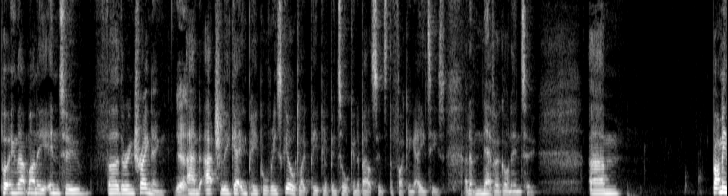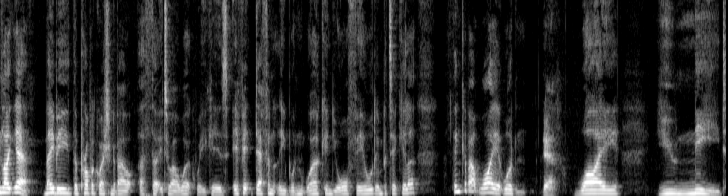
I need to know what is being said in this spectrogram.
putting that money into furthering training Yeah. and actually getting people reskilled, like people have been talking about since the fucking 80s and have never gone into. Um, but I mean, like, yeah, maybe the proper question about a 32 hour work week is if it definitely wouldn't work in your field in particular, think about why it wouldn't. yeah, Why you need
